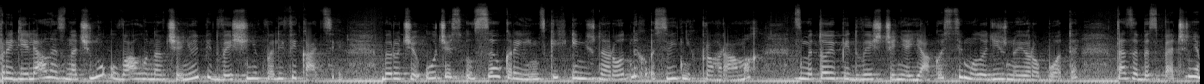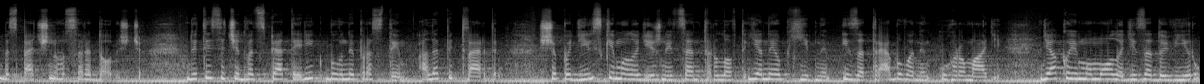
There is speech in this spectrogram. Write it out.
приділяли значну увагу навчанню і підвищенню кваліфікації, беручи участь у всеукраїнських і міжнародних освітніх програмах з метою підвищення якості молодіжної роботи та забезпечення безпечного середовища. 2025 рік був непростим, але підтвердив, що Подільський молодіжний центр Лофт є необхідним і затребуваним у громаді. Дякуємо молоді за довіру,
